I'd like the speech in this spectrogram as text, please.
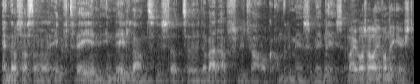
En dat was dan een één of twee in, in Nederland. Dus dat, eh, daar waren absoluut wel ook andere mensen mee bezig. Maar je was wel een van de eerste.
